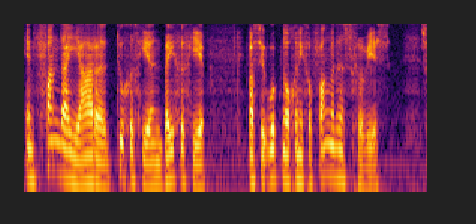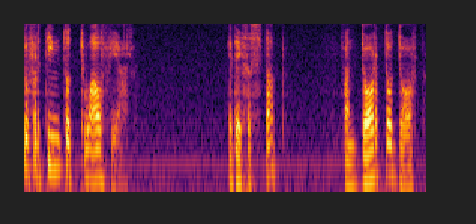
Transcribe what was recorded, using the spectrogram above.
en van daai jare toegegee en bygegee was hy ook nog in die gevangenis gewees so vir 10 tot 12 jaar het hy gestap van dorp tot dorp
